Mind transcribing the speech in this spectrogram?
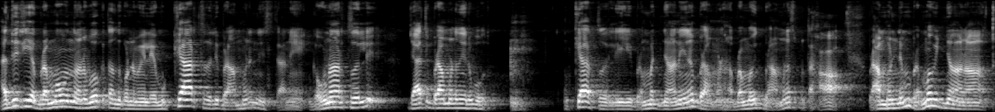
ಅದ್ವಿತೀಯ ಬ್ರಹ್ಮವನ್ನು ಅನುಭವಕ್ಕೆ ತಂದುಕೊಂಡ ಮೇಲೆ ಮುಖ್ಯಾರ್ಥದಲ್ಲಿ ಬ್ರಾಹ್ಮಣ ನೆನೆಸ್ತಾನೆ. ಗೌಣಾರ್ಥದಲ್ಲಿ ಜಾತಿ ಬ್ರಾಹ್ಮಣನಿರ್ಬೋದು ಮುಖ್ಯಾರ್ಥದಲ್ಲಿ ಬ್ರಹ್ಮಜ್ಞಾನೇನ ಬ್ರಾಹ್ಮಣ, ಬ್ರಹ್ಮವಿದ್ ಬ್ರಾಹ್ಮಣ ಸ್ಮೃತಃ. ಬ್ರಾಹ್ಮಣ್ಯಂ ಬ್ರಹ್ಮವಿಜ್ಞಾನಾತ್.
